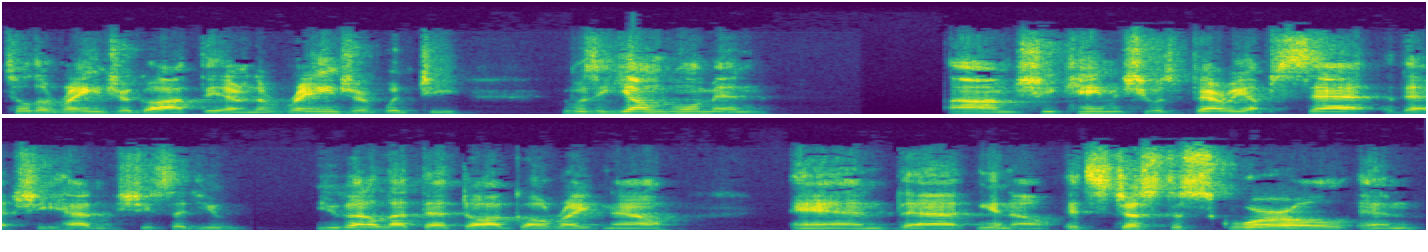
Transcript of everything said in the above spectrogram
till the ranger got there and the ranger when she it was a young woman um, she came and she was very upset that she had. She said, "You you got to let that dog go right now," and that you know it's just a squirrel. And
